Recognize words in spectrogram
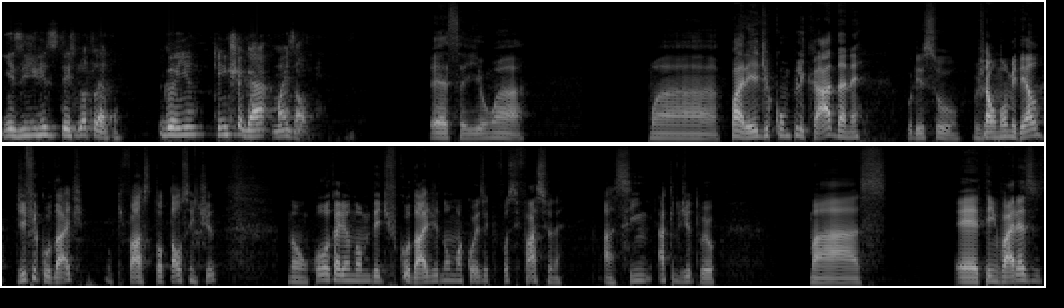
e exige resistência do atleta. ganha quem chegar mais alto. Essa aí é uma uma parede complicada, né? Por isso, já o nome dela, dificuldade, o que faz total sentido. Não colocaria o nome de dificuldade numa coisa que fosse fácil, né? Assim, acredito eu. Mas é, tem várias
